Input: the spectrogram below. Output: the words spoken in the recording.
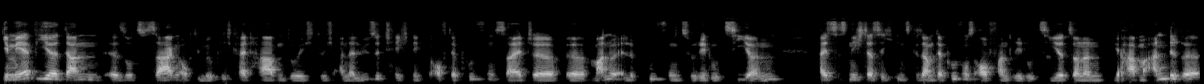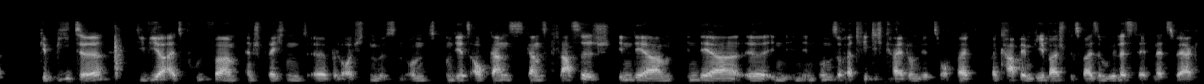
je mehr wir dann äh, sozusagen auch die Möglichkeit haben, durch, durch Analysetechnik auf der Prüfungsseite äh, manuelle Prüfungen zu reduzieren, heißt es nicht, dass sich insgesamt der Prüfungsaufwand reduziert, sondern wir haben andere Gebiete, die wir als Prüfer entsprechend äh, beleuchten müssen. Und, und jetzt auch ganz, ganz klassisch in der, in der, äh, in, in, unserer Tätigkeit und jetzt auch bei, bei KPMG beispielsweise im Real Estate Netzwerk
